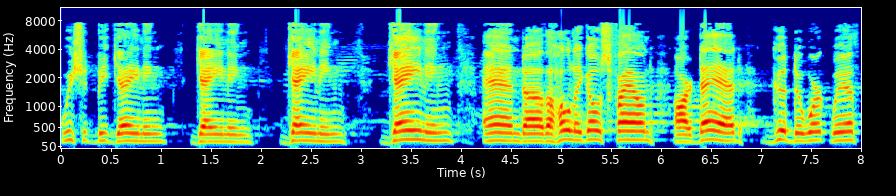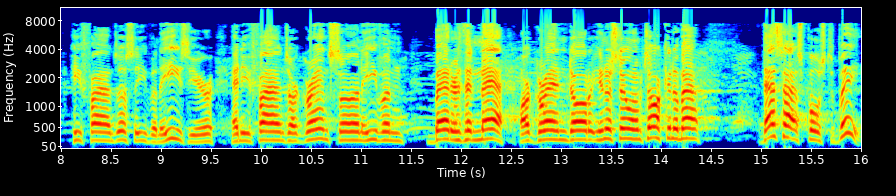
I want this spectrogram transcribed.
we should be gaining, gaining, gaining, gaining, and uh, the Holy Ghost found our dad good to work with. He finds us even easier, and he finds our grandson even better than that. Our granddaughter, you understand what I'm talking about? That's how it's supposed to be.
